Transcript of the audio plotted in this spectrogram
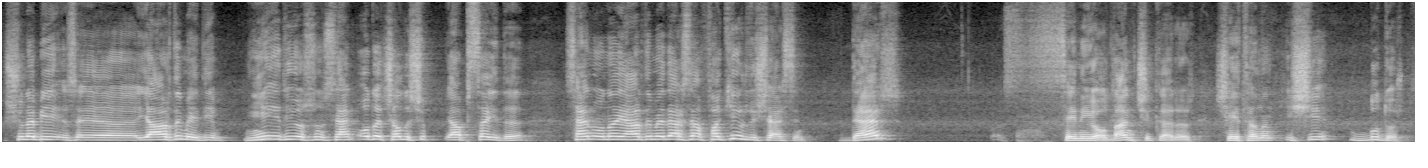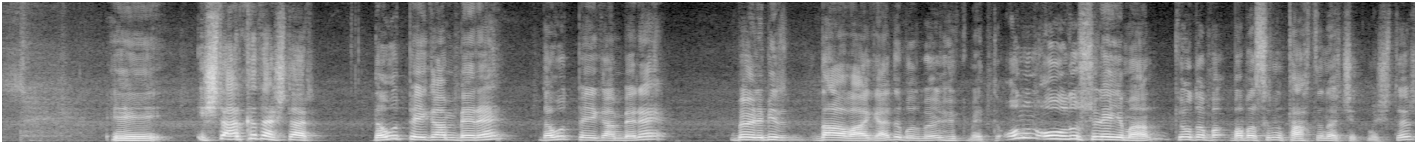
Şuna bir e, yardım edeyim. Niye ediyorsun sen? O da çalışıp yapsaydı. Sen ona yardım edersen fakir düşersin der. Seni yoldan çıkarır. Şeytanın işi budur. Ee, işte arkadaşlar Davut peygambere Davut peygambere böyle bir dava geldi. Bu böyle hükmetti. Onun oğlu Süleyman ki o da babasının tahtına çıkmıştır.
